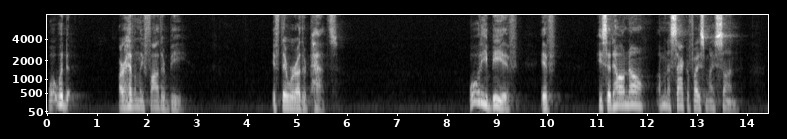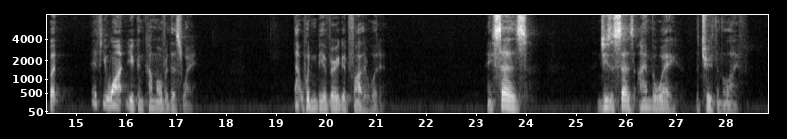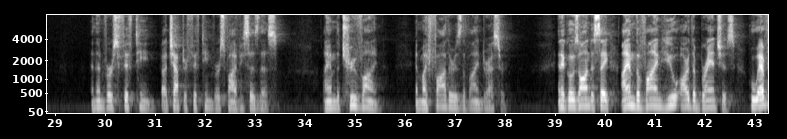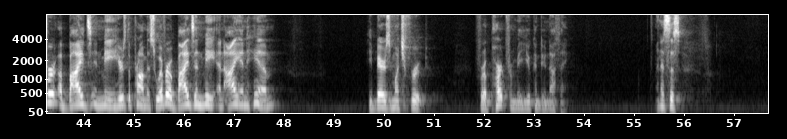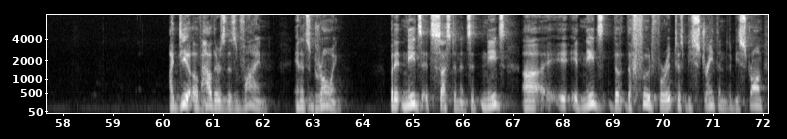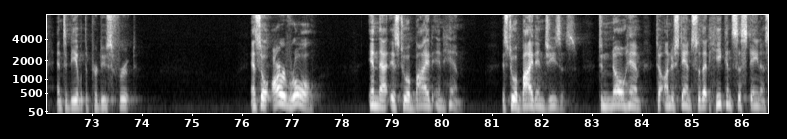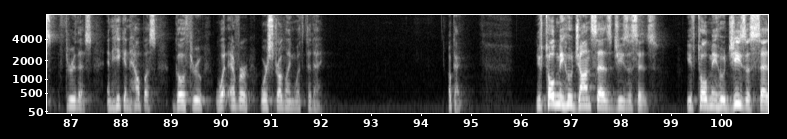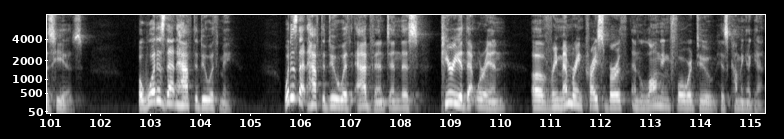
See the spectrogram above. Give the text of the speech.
What would our Heavenly Father be if there were other paths? What would He be if, if He said, Oh, no, I'm going to sacrifice my son, but if you want, you can come over this way? That wouldn't be a very good father, would it? And he says, Jesus says, I am the way, the truth, and the life. And then verse 15, uh, chapter 15, verse 5, he says this I am the true vine, and my Father is the vine dresser. And it goes on to say, I am the vine, you are the branches. Whoever abides in me, here's the promise whoever abides in me and I in him, he bears much fruit. For apart from me, you can do nothing. And it's this idea of how there's this vine and it's growing, but it needs its sustenance. It needs, uh, it, it needs the, the food for it to be strengthened, to be strong, and to be able to produce fruit. And so, our role in that is to abide in Him is to abide in Jesus, to know Him, to understand, so that He can sustain us through this and He can help us go through whatever we're struggling with today. Okay. You've told me who John says Jesus is. You've told me who Jesus says he is. But what does that have to do with me? What does that have to do with Advent and this period that we're in of remembering Christ's birth and longing forward to his coming again.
